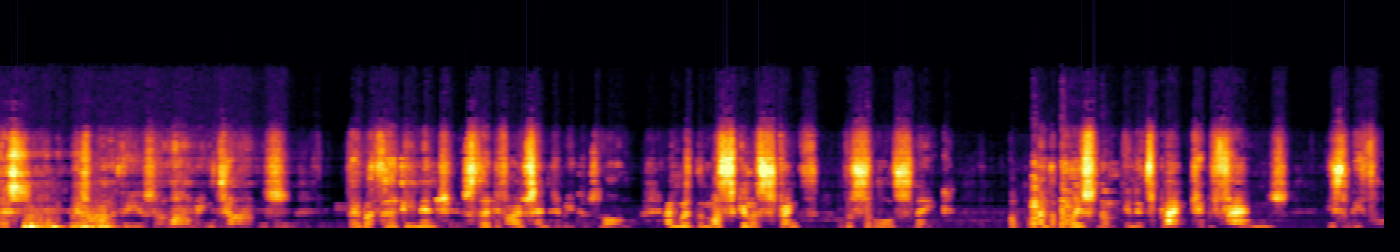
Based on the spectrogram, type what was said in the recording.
This is one of these alarming giants. They were 13 inches, 35 centimeters long, and with the muscular strength of a small snake. And the poison in its black tipped fangs is lethal.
